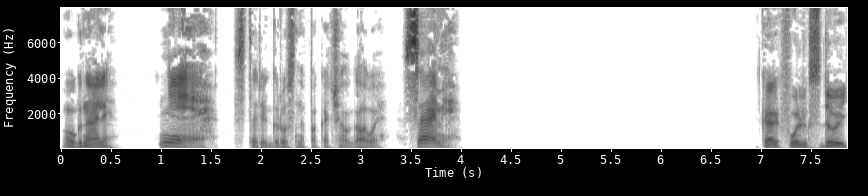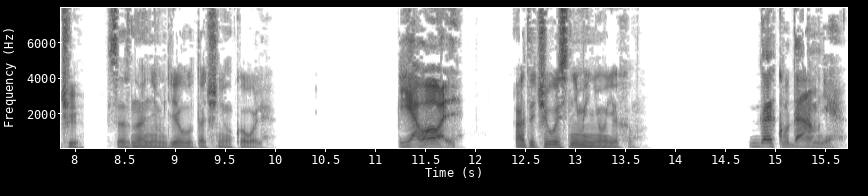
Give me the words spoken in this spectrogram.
«Угнали?» «Не», — старик грустно покачал головой. «Сами». «Как Фольксдойче?» — сознанием дела уточнил Коваль. «Я воль!» «А ты чего с ними не уехал?» «Да куда мне?»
